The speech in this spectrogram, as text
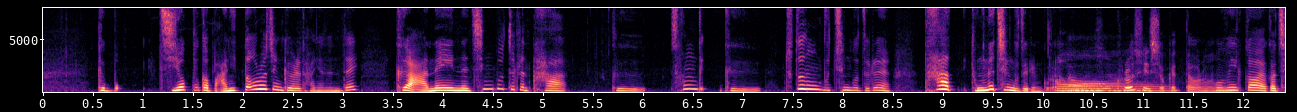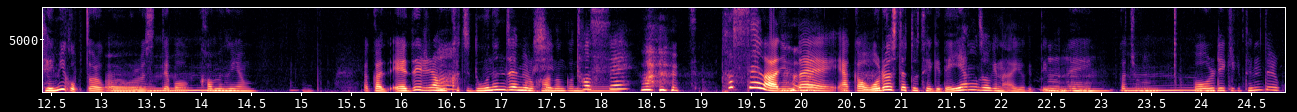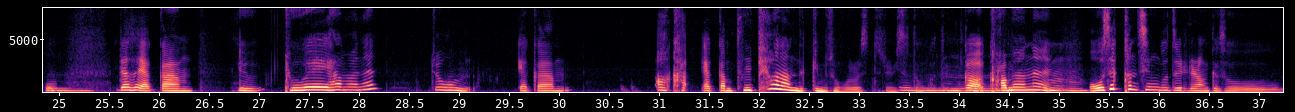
그 뭐- 지역구가 많이 떨어진 교회를 다녔는데 그 안에 있는 친구들은 다그 성그 초등부 친구들은 다 동네 친구들인 거예요. 어, 어. 그럴 수 있었겠다 그럼. 그러니까 약간 재미가 없더라고요. 음. 어렸을 때 막 가면 그냥 약간 애들이랑 같이 노는 재미로 가는 건데 텃세? 텃세는 아닌데 약간 어렸을 때 또 되게 내향적인 아이였기 때문에 음, 그러니까 좀 음. 어울리기도 힘들고 음. 그래서 약간 그 교회 하면은 좀 약간 아 가, 약간 불편한 느낌이 좀 어렸을 때 좀 있었던 것 같아요. 음. 그러니까 가면은 음, 음. 어색한 친구들이랑 계속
